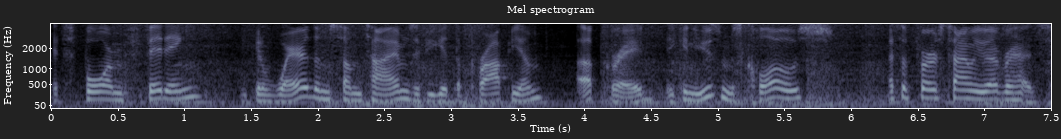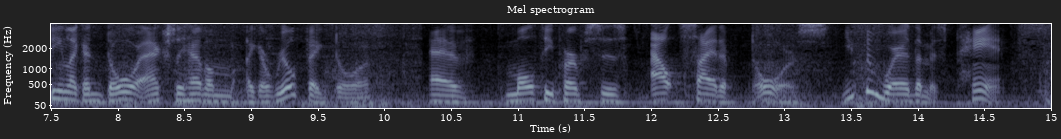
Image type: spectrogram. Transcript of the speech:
It's form fitting you can wear them sometimes if you get the propium upgrade. You can use them as clothes. That's the first time we've ever had seen like a door actually have a like a real fake door have multi-purposes outside of doors. You can wear them as pants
